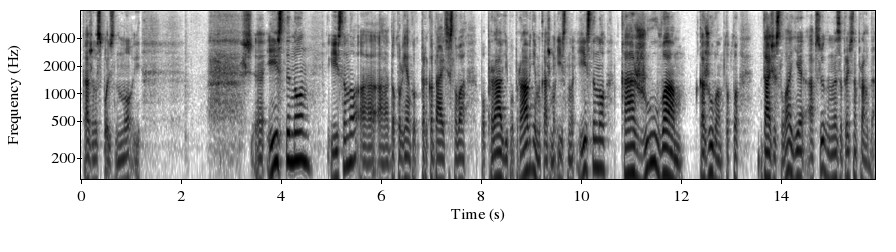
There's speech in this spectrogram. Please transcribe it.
каже Господь. зно- Істинно, а, а доктор Генко перекладає ці слова по правді, по правді. Ми кажемо істинно, істинно, кажу вам, кажу вам. Тобто далі слова є абсолютно незаперечна правда.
